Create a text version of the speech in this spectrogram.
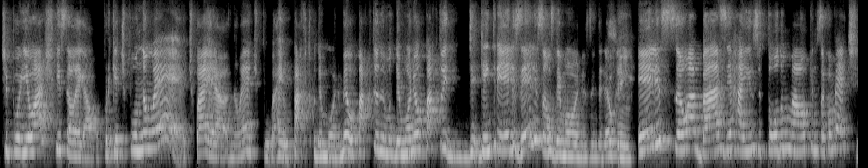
Tipo, e eu acho que isso é legal, porque, tipo, não é, tipo, ah, é, não é, tipo, ah, é o pacto com o demônio. Meu, o pacto com o demônio é o pacto de, de, entre eles, eles são os demônios, entendeu? Sim. Eles são a base a raiz de todo o mal que nos acomete.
